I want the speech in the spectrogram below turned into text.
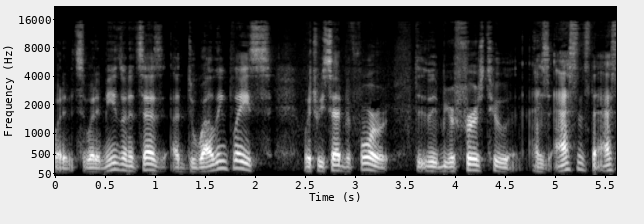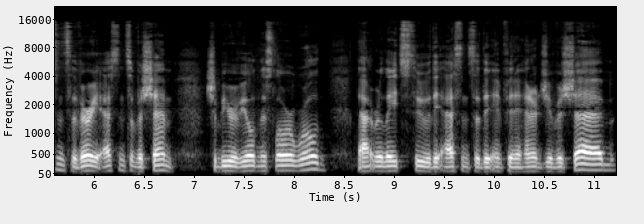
What it, what it means when it says a dwelling place, which we said before, refers to as essence, the essence, the very essence of Hashem should be revealed in this lower world. That relates to the essence of the infinite energy of Hashem,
